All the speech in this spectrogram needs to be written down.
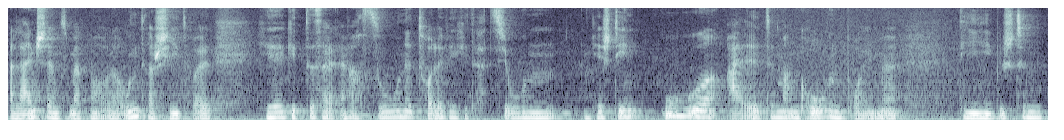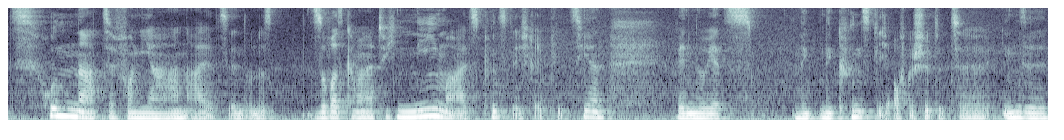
Alleinstellungsmerkmal oder Unterschied, weil hier gibt es halt einfach so eine tolle Vegetation. Hier stehen uralte Mangrovenbäume, die bestimmt hunderte von Jahren alt sind. Und das, sowas kann man natürlich niemals künstlich replizieren, wenn du jetzt eine, eine künstlich aufgeschüttete Insel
